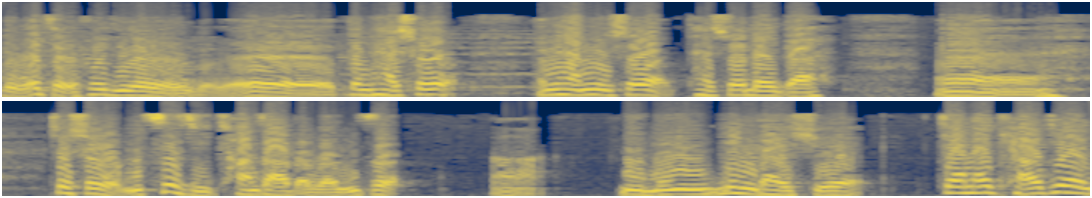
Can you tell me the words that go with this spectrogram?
我祖父就呃跟他说，跟他们说，他说那个，呃，这是我们自己创造的文字啊，你们应该学。将来条件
